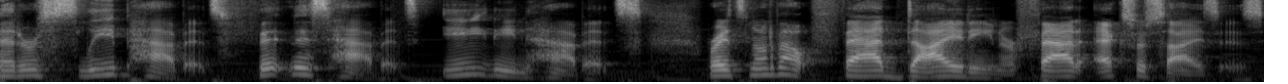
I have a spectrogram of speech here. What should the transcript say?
better sleep habits, fitness habits, eating habits, right? It's not about fad dieting or fad exercises.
